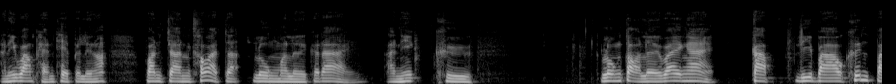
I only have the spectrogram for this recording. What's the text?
อันนี้วางแผนเทรดไปเลยเนาะวันจันทร์เขาอาจจะลงมาเลยก็ได้ อันนี้คือ ลงต่อเลยว่าง่ายกับรีบาวขึ้นไป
